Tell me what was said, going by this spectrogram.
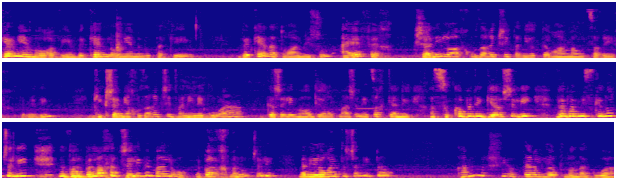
כן נהיה מעורבים, וכן לא נהיה מנותקים, וכן את רואה מישהו, ההפך, כשאני לא אחוזה רגשית, אני יותר רואה מה הוא צריך, אתם יודעים? כי כשאני אחוזה רגשית ואני נגועה, קשה לי מאוד לראות מה שאני צריך, כי אני עסוקה בנגיעה שלי ובמסכנות שלי ובלחץ שלי ומה לא, וברחמנות שלי, ואני לא רואה את השני טוב. כמה שיותר להיות לא נגוע,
